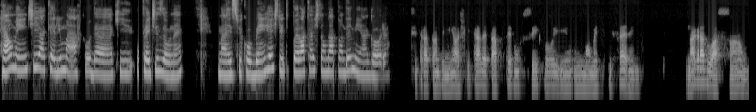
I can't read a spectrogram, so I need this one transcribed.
Realmente aquele marco da que o fretizou, né? Mas ficou bem restrito pela questão da pandemia agora. Se tratando de mim, eu acho que cada etapa teve um ciclo e um momento diferente. Na graduação,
